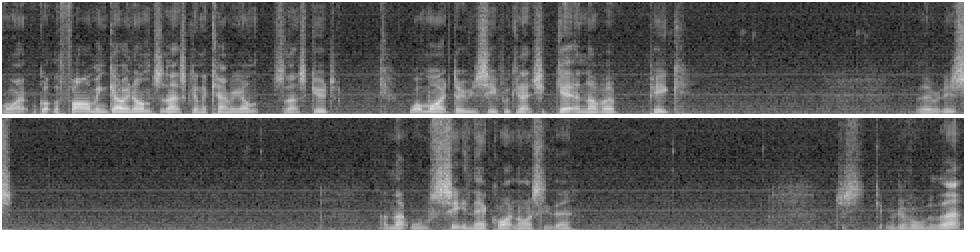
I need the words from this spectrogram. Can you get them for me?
Right we've got the farming going on so that's going to carry on so that's good what I might do is see if we can actually get another pig. There it is. And that will sit in there quite nicely there. Just get rid of all of that.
